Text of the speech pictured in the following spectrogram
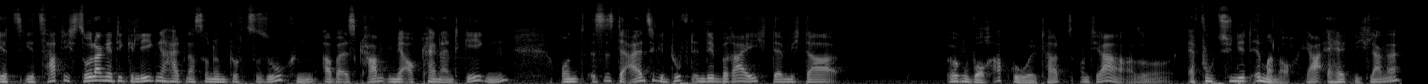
jetzt, jetzt hatte ich so lange die Gelegenheit, nach so einem Duft zu suchen, aber es kam mir auch keiner entgegen. Und es ist der einzige Duft in dem Bereich, der mich da irgendwo auch abgeholt hat. Und ja, also er funktioniert immer noch. Ja, er hält nicht lange.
